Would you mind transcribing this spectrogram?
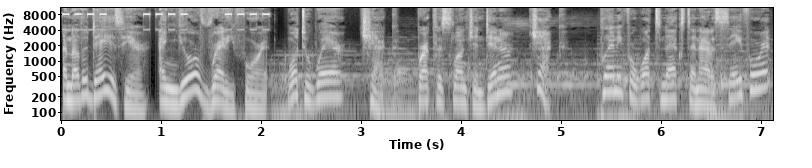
Another day is here, and you're ready for it. What to wear? Check. Breakfast, lunch, and dinner? Check. Planning for what's next and how to save for it?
